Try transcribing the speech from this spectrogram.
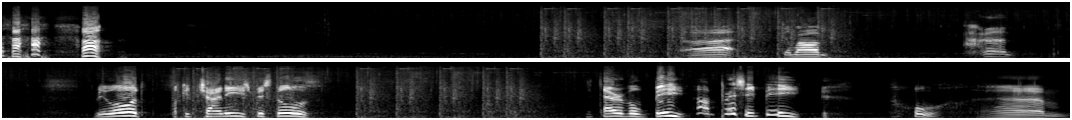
ah! Ah! Come on! Ah. Reload! Fucking Chinese pistols! It's terrible! B! I'm pressing B! Oh, um...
